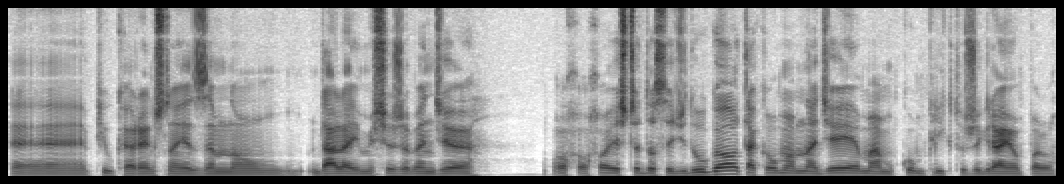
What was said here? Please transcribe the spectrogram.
E, piłka ręczna jest ze mną dalej. Myślę, że będzie oho, oho, jeszcze dosyć długo. Taką mam nadzieję. Mam kumpli, którzy grają po.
